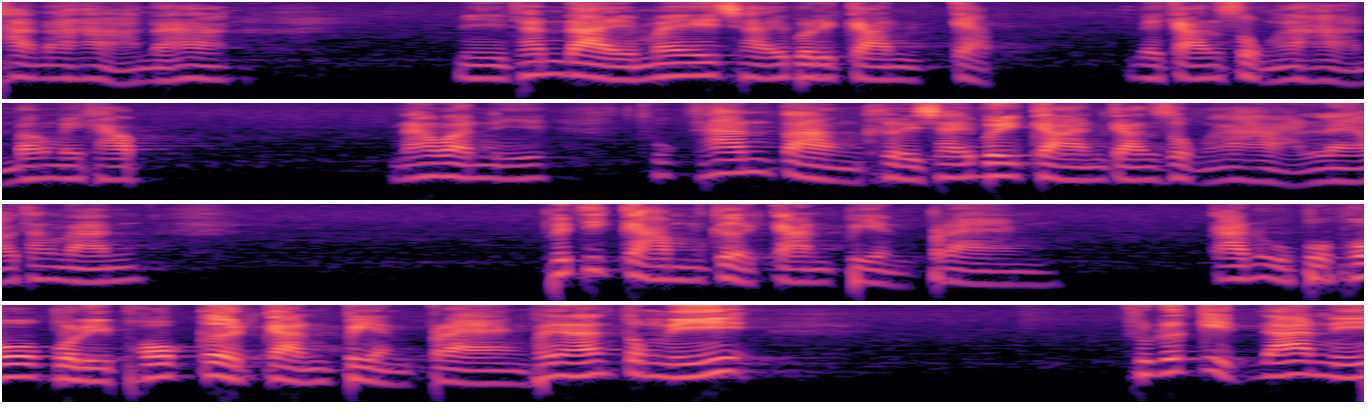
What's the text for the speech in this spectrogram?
ทานอาหารนะฮะมีท่านใดไม่ใช้บริการแก็บในการส่งอาหารบ้างไหมครับณวันนี้ทุกท่านต่างเคยใช้บริการการส่งอาหารแล้วทั้งนั้น พฤติกรรมเกิดการเปลี่ยนแปลง การอุปโภคบริโภคเกิดการเปลี่ยนแปลง เพราะฉะนั้นตรงนี้ธุรกิจด้านนี้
